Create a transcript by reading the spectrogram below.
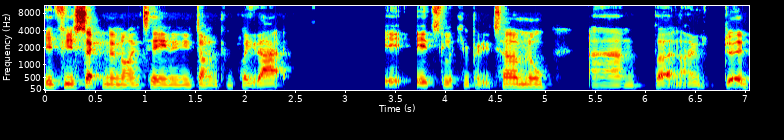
if you're second and 19 and you don't complete that, it, it's looking pretty terminal. Um, but no, d-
